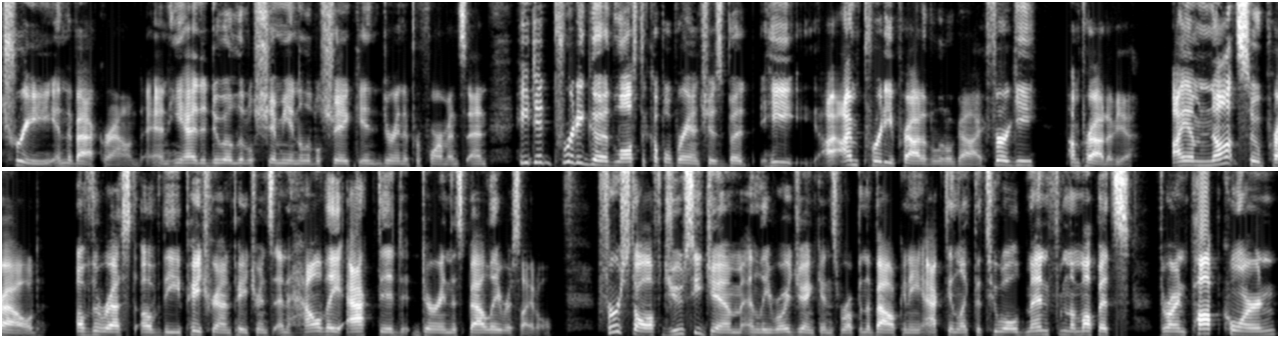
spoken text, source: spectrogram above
tree in the background, and he had to do a little shimmy and a little shake in during the performance, and he did pretty good. Lost a couple branches, but he I, I'm pretty proud of the little guy. Fergie, I'm proud of you. I am not so proud of the rest of the Patreon patrons and how they acted during this ballet recital. First off, Juicy Jim and Leroy Jenkins were up in the balcony acting like the two old men from the Muppets, throwing popcorn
